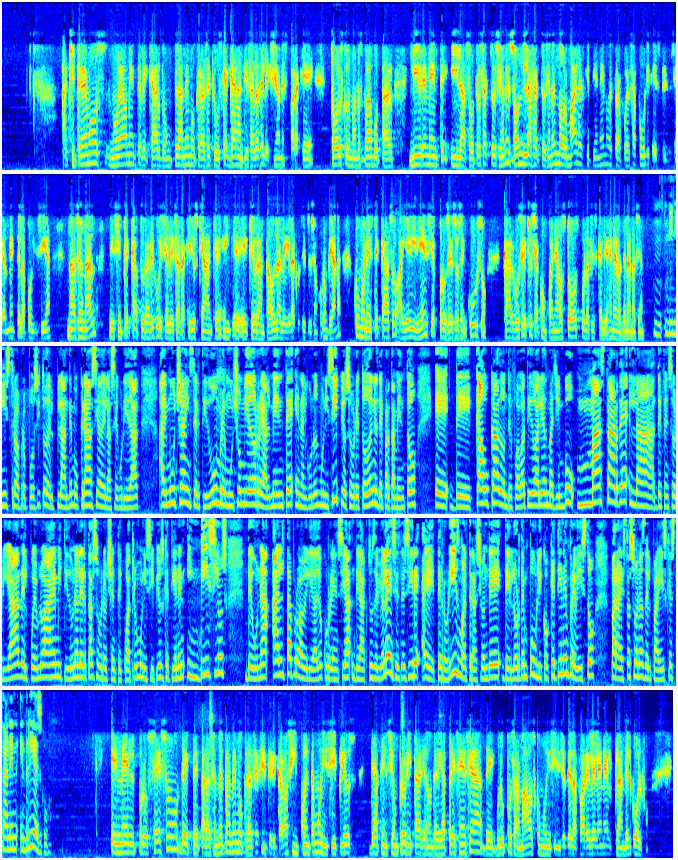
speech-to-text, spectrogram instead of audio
Aquí tenemos nuevamente, Ricardo, un plan de democracia que busca garantizar las elecciones para que todos los colombianos puedan votar libremente y las otras actuaciones son las actuaciones normales que tiene nuestra fuerza pública, especialmente la Policía Nacional, de siempre capturar y judicializar a aquellos que han eh, quebrantado la ley y la Constitución colombiana, como en este caso hay evidencia, procesos en curso, cargos hechos y acompañados todos por la Fiscalía General de la Nación. Mm, ministro, a propósito del plan democracia, de la seguridad, hay mucha incertidumbre mucho miedo realmente en algunos municipios, sobre todo en el departamento eh, de Cauca, donde fue abatido alias Mayimbu. Más tarde, la Defensoría del Pueblo ha emitido una alerta sobre 84 municipios que tienen indicios de una alta probabilidad de ocurrencia de actos de violencia, es decir, eh, terrorismo, alteración de, del orden público. ¿Qué tienen previsto para estas zonas del país que están en, en riesgo? En el proceso de preparación del plan de democracia se identificaron 50 municipios de atención prioritaria, donde había presencia de grupos armados como disidencias de la FARC, el ELN, el Clan del Golfo,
